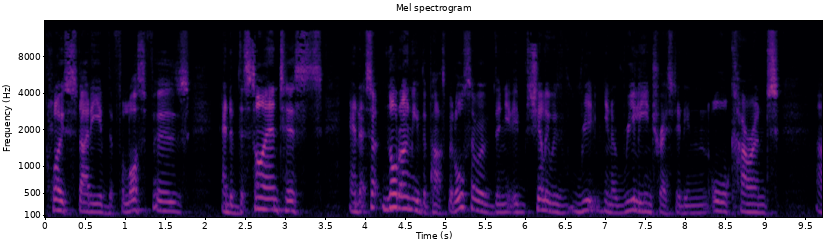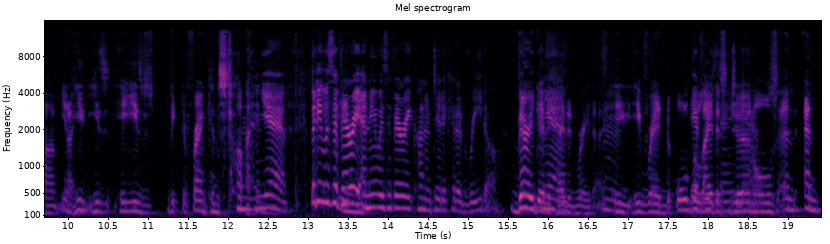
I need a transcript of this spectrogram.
close study of the philosophers and of the scientists. And so not only of the past, but also of the new. Shelley was, re, you know, really interested in all current. Um, you know, he, he's he is Victor Frankenstein. Mm, yeah, but he was a very and he was a very kind of dedicated reader. very dedicated reader. Mm. He he read all the latest Everything, yeah. journals and and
